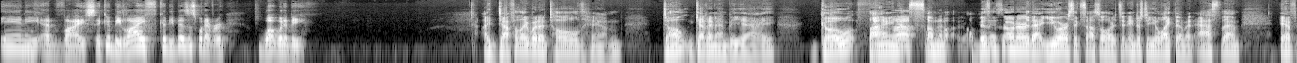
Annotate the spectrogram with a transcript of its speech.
any mm. advice, it could be life, could be business, whatever, what would it be? I definitely would have told him don't get an MBA. Go find some a business owner that you are successful or it's an industry you like them and ask them if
